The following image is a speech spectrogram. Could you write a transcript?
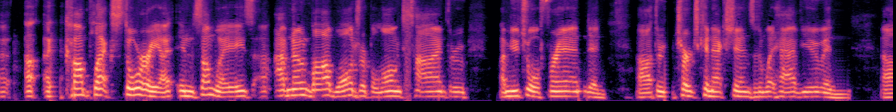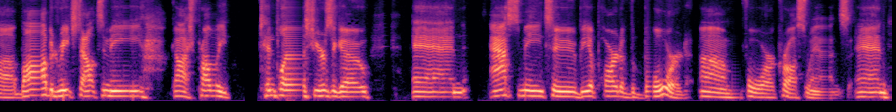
a, a complex story in some ways. I've known Bob Waldrop a long time through a mutual friend and uh, through church connections and what have you. And uh, Bob had reached out to me gosh, probably 10 plus years ago and asked me to be a part of the board um, for Crosswinds. And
